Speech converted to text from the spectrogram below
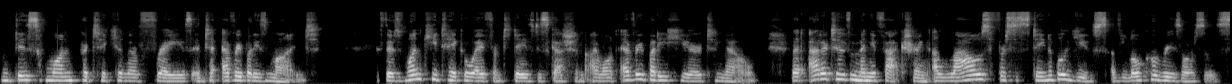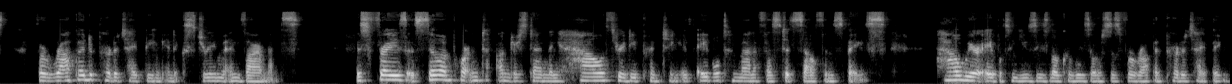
this one particular phrase into everybody's mind. If there's one key takeaway from today's discussion, I want everybody here to know that additive manufacturing allows for sustainable use of local resources for rapid prototyping in extreme environments. This phrase is so important to understanding how 3D printing is able to manifest itself in space how we are able to use these local resources for rapid prototyping,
